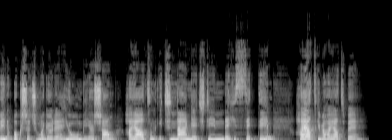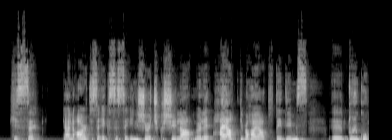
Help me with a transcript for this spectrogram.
benim bakış açıma göre yoğun bir yaşam hayatın içinden geçtiğinde hissettiğin hayat gibi hayat be hissi. Yani artısı, eksisi, inişi ve çıkışıyla böyle hayat gibi hayat dediğimiz e, duygu.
